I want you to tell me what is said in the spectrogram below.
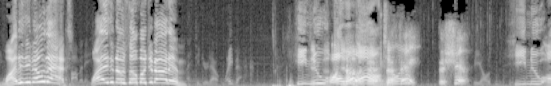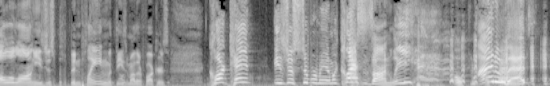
why does he know that? Why does he know so much about him? figured out way back. He knew the- all the along. fifth tell him? The ship. He knew all along. He's just been playing with these motherfuckers. Clark Kent is just Superman with glasses on, Lee. oh, I know that.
